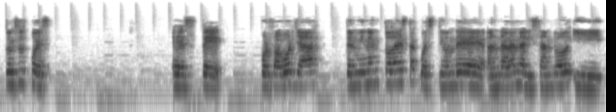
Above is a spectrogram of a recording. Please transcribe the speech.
Entonces, pues, este, por favor ya terminen toda esta cuestión de andar analizando y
